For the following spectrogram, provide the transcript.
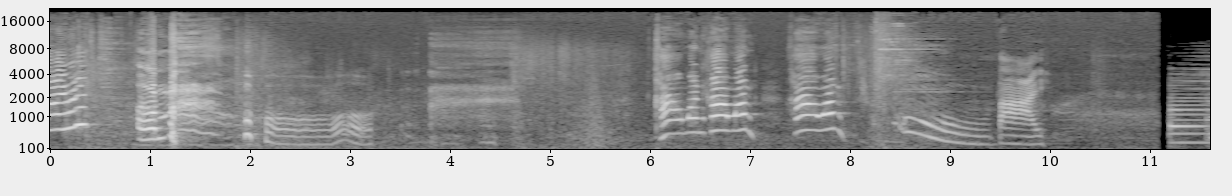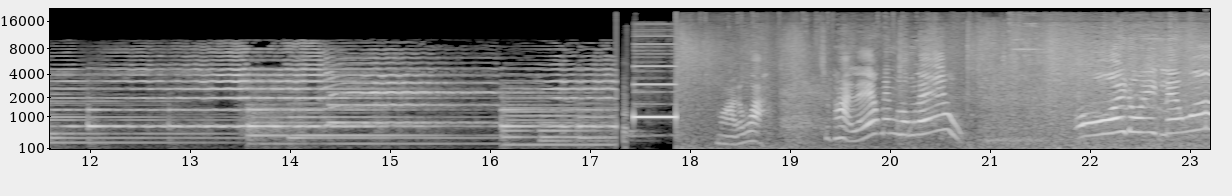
ตายไหมเอิมโอ้โหฆ่ามันฆ่ามันฆ่ามัน โอ้ตายมาแล้วว่ะชิบหายแล้วแม่งลงแล้วโอ้ ยโดนอีกแล้ววะ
